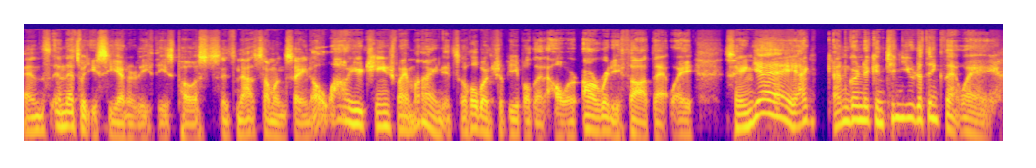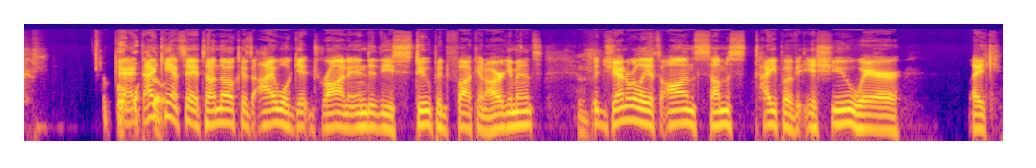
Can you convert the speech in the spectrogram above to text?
And and that's what you see underneath these posts. It's not someone saying, "Oh, wow, you changed my mind." It's a whole bunch of people that already thought that way, saying, "Yay, I, I'm going to continue to think that way." I, I, can't say a ton though because I will get drawn into these stupid fucking arguments. Mm-hmm. But generally, it's on some type of issue where, like,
